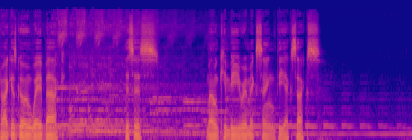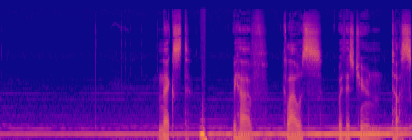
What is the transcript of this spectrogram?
Track is going way back. This is Mount Kimbie remixing the XX. Next, we have Klaus with his tune Tusk.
